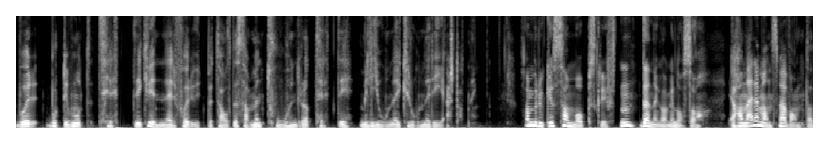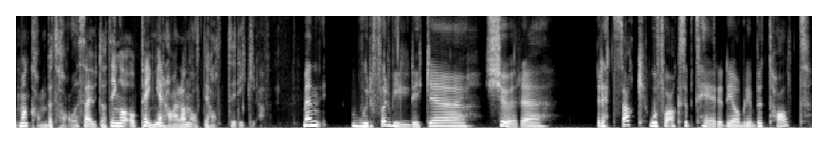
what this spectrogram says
hvor bortimot 30 kvinner får utbetalt til sammen 230 millioner kroner i erstatning. Så han bruker samme oppskriften denne gangen også? Ja, han er en mann som er vant til at man kan betale seg ut av ting, og, og penger har han alltid hatt rikelig av. Men hvorfor vil de ikke kjøre rettssak? Hvorfor aksepterer de å bli betalt?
